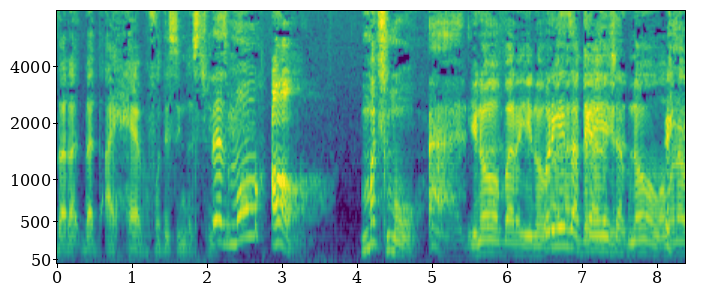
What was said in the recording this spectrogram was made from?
that I, that I have for this industry. There's more. Oh, much more. Ah, You know, but you know, What against I- I that think I- creation? no, I want to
